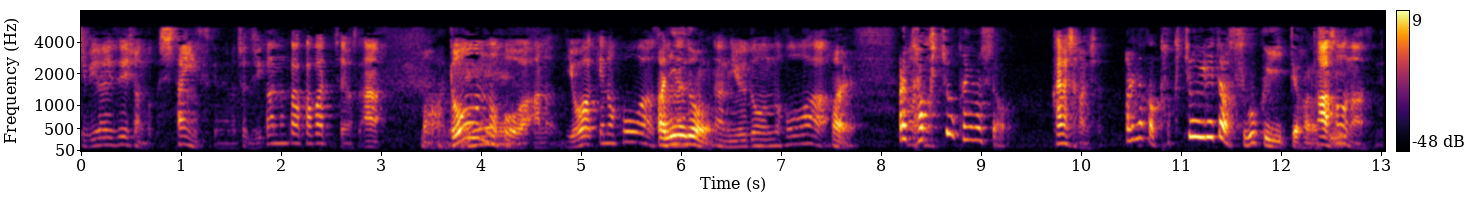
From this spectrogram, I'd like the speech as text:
シビライゼーションとかしたいんですけどね、ちょっと時間がかかっちゃいます。あ、まあねドーンの方は、あの、夜明けの方は、あニュードーンあニュードーンの方は、はい。あれ、拡張買いました？買いました、買いましあれなんか拡張入れたらすごくいいって話。た。あ、そうなんですね。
